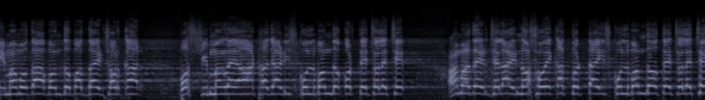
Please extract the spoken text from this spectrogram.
এই মমতা বন্দ্যোপাধ্যায়ের সরকার পশ্চিমবাংলায় আট হাজার স্কুল বন্ধ করতে চলেছে। আমাদের জেলায় নশো একাত্তরটা স্কুল বন্ধ হতে চলেছে।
